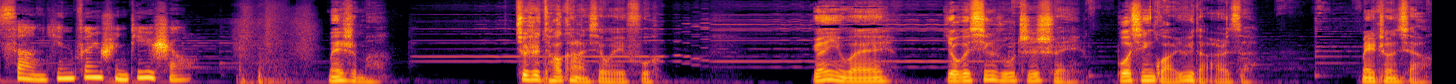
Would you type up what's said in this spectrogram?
嗓音温润低柔。没什么，就是调侃了些为夫。原以为有个心如止水、薄情寡欲的儿子，没成想，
